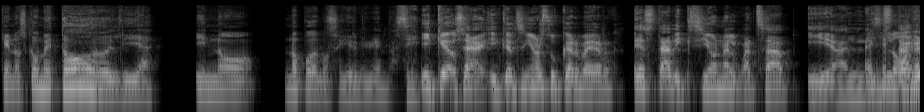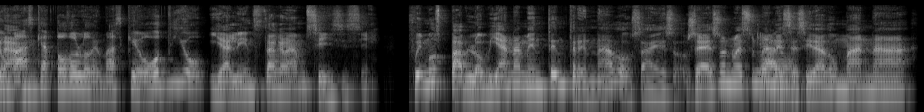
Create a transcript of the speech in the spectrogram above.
que nos come todo el día y no, no podemos seguir viviendo así. Y que, o sea, y que el señor Zuckerberg, esta adicción al WhatsApp y al es el odio más que a todo lo demás que odio. Y al Instagram, sí, sí, sí fuimos pavlovianamente entrenados a eso. O sea, eso no es una necesidad humana,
